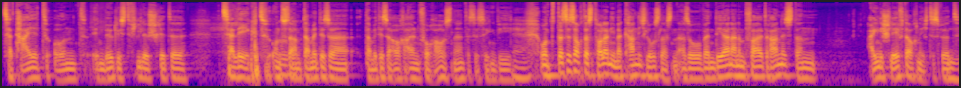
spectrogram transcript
zerteilt und in möglichst viele Schritte zerlegt. Und dam- damit ist er, damit ist er auch allen voraus. Ne? Das ist irgendwie. Und das ist auch das Tolle an ihm. Er kann nicht loslassen. Also wenn der an einem Fall dran ist, dann eigentlich schläft er auch nicht. Das wird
